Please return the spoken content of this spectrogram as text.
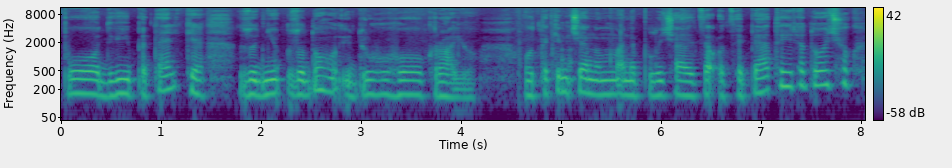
по дві петельки з, одні, з одного і другого краю. От таким чином в мене виходить оце п'ятий рядочок.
